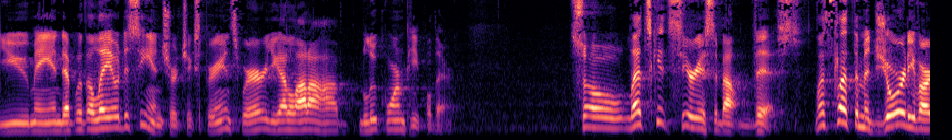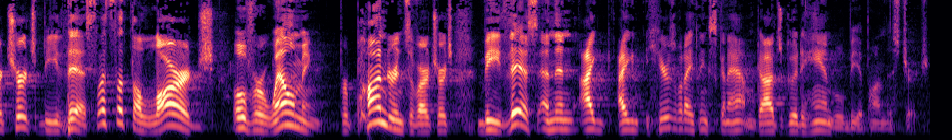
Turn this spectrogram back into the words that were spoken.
you may end up with a Laodicean church experience where you got a lot of lukewarm people there. So let's get serious about this. Let's let the majority of our church be this. Let's let the large, overwhelming preponderance of our church be this. And then I, I here's what I think is going to happen God's good hand will be upon this church.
